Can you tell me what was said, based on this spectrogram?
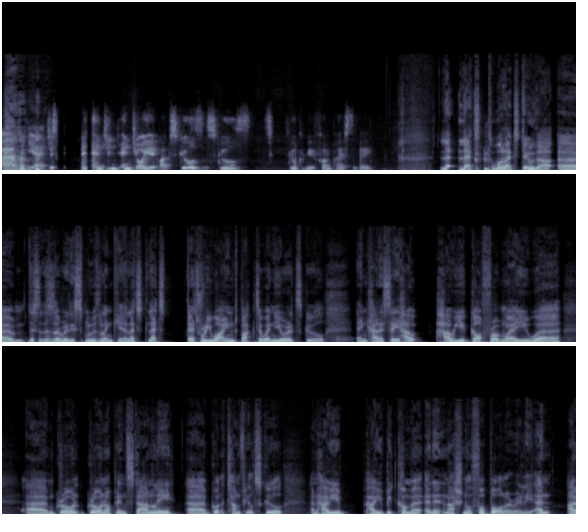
Um, yeah, just and, enjoy it. Like schools, schools, school can be a fun place to be. Let, us well, let's do that. Um, this, this is a really smooth link here. Let's let's let's rewind back to when you were at school and kind of see how how you got from where you were um, growing growing up in Stanley, uh, going to Tanfield School, and how you how you've become a, an international footballer, really. And I,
